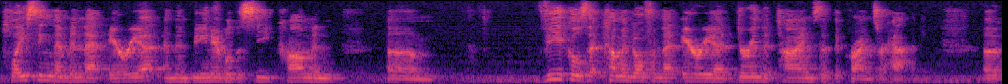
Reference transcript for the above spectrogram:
placing them in that area, and then being able to see common um, vehicles that come and go from that area during the times that the crimes are happening. Uh,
